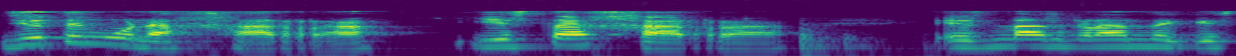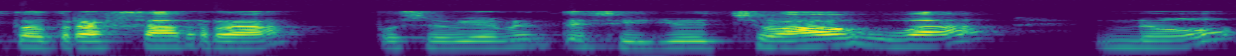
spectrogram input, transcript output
yo tengo una jarra y esta jarra es más grande que esta otra jarra, pues obviamente si yo echo agua, ¿no?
